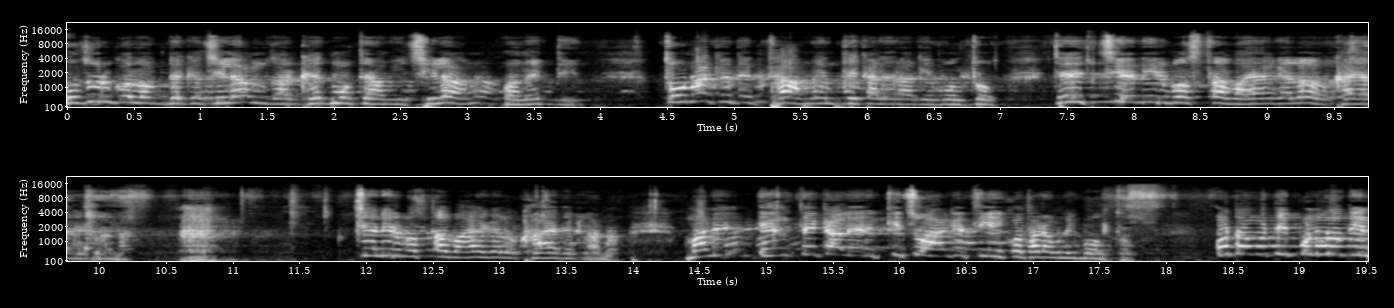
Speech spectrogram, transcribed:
বুজুর্গ লোক দেখেছিলাম, যার খেদমতে আমি ছিলাম অনেকদিন। তো ওনাকে দেখতাম এতেকালের আগে বলতো, যে চেনির বস্তা ভায়া গেল, খায়া দেখল না। চেনির বস্তা ভায়া গেল, খায়া দেখলাম না। মানে এতেকালের কিছু আগে থেকে কথাটা উনি বলতো। মোটামুটি পনেরো দিন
